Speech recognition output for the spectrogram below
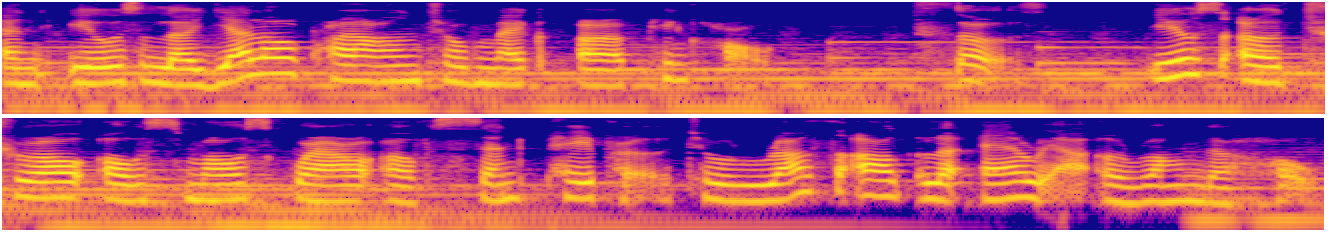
and use the yellow crayon to make a pinhole. Third, use a tool or small square of sandpaper to rough out the area around the hole.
